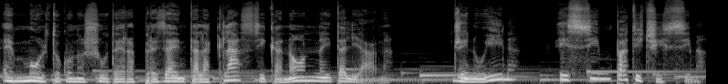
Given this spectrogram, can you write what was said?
è molto conosciuta e rappresenta la classica nonna italiana, genuina e simpaticissima.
